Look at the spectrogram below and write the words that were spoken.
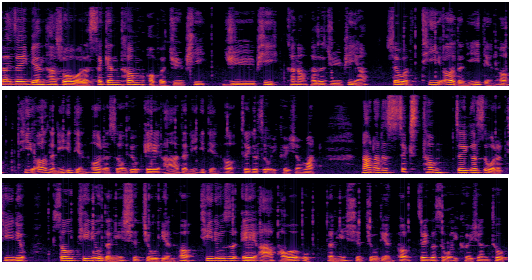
在这一边他说我的 second term of a GP，GP 看到它是 GP 啊，所以我的 T 二等于一点二，T 二等于一点二的时候就 AR 等于一点二，这个是我 equation one。然后它的 sixth term 这个是我的 T 六，so T 六等于十九点二，T 六是 AR power 五等于十九点二，这个是我 equation two。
